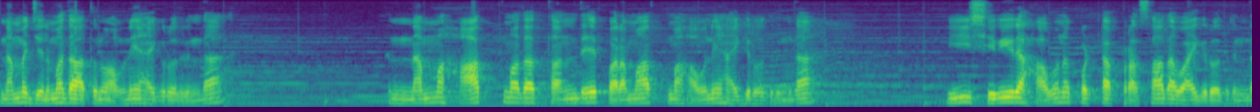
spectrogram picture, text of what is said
ನಮ್ಮ ಜನ್ಮದಾತನು ಅವನೇ ಆಗಿರೋದ್ರಿಂದ ನಮ್ಮ ಆತ್ಮದ ತಂದೆ ಪರಮಾತ್ಮ ಅವನೇ ಆಗಿರೋದ್ರಿಂದ, ಈ ಶರೀರ ಅವನ ಕೊಟ್ಟ ಪ್ರಸಾದವಾಗಿರೋದ್ರಿಂದ,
